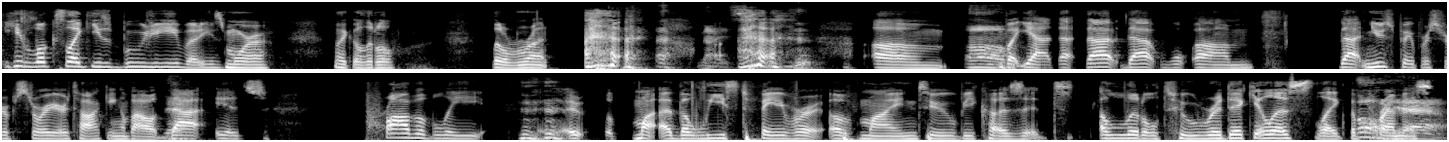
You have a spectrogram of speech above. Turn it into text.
He looks like he's bougie, but he's more like a little little runt. nice. um, Um, but yeah, that that that um that newspaper strip story you're talking about Yeah. that is probably my, the least favorite of mine too because it's a little too ridiculous. Like the Oh, premise yeah.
